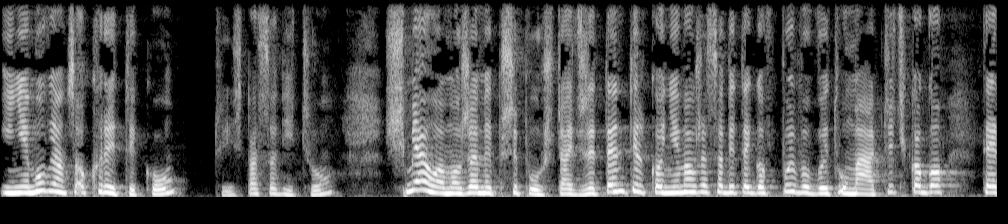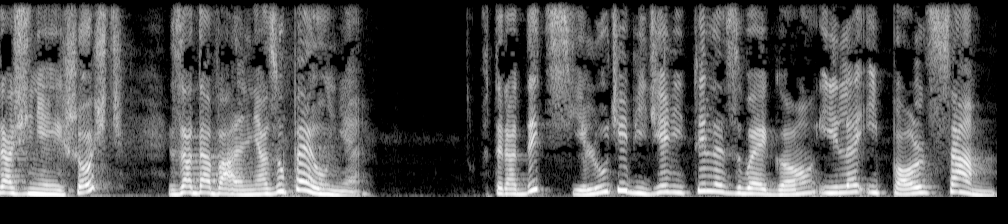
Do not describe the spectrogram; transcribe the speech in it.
I nie mówiąc o krytyku, czyli Spasowiczu, śmiało możemy przypuszczać, że ten tylko nie może sobie tego wpływu wytłumaczyć, kogo teraźniejszość zadawalnia zupełnie. W tradycji ludzie widzieli tyle złego, ile i Pol sam.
